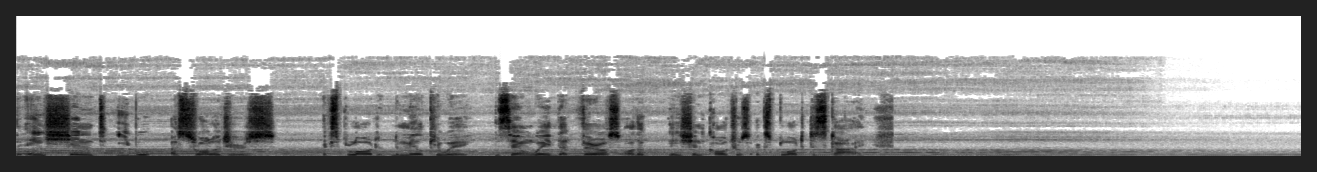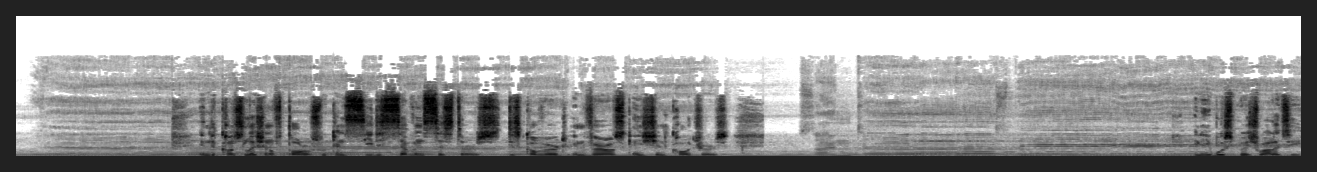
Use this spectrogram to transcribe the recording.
The ancient Igbo astrologers explored the Milky Way the same way that various other ancient cultures explored the sky. In the constellation of Taurus, we can see the seven sisters discovered in various ancient cultures. In Igbo spirituality,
